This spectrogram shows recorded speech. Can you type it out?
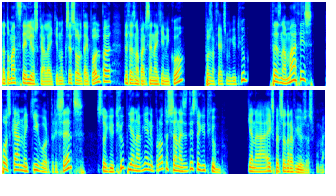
να το μάθεις τελείως καλά. Και ενώ ξέρεις όλα τα υπόλοιπα, δεν θες να πάρεις ένα γενικό, πώς να φτιάξουμε YouTube. Θες να μάθεις πώς κάνουμε keyword research στο YouTube για να βγαίνει πρώτος στις αναζητήσεις στο YouTube. Για να έχεις περισσότερα views, ας πούμε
